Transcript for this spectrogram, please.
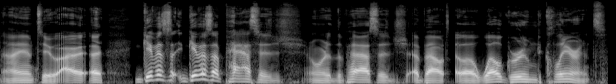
I am too. I, uh, give us give us a passage or the passage about uh, well groomed clearance.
